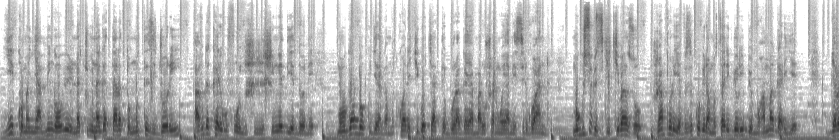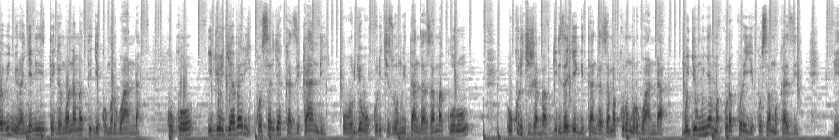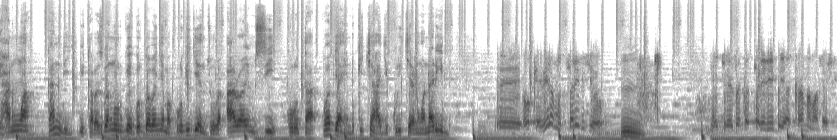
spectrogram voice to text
yikoma nyampinga wa bibiri na cumi na gatandatu mutezi jori avuga ko ari gufungishije ishimwe diyedone mu mugambi wo kugira ngo amutware ikigo cyateguraga aya marushanwa ya Miss Rwanda. Mu gusubiza iki kibazo Jean Paul yavuze ko biramutse ari byo ribyo muhamagariye byaba binyuranye n'ibiteganywa n'amategeko mu Rwanda. Kuko iryo ryaba ari ikosa ry'akazi kandi uburyo bukurikizwa mu itangazamakuru ukurikije amabwiriza agenga itangazamakuru mu Rwanda mu gihe umunyamakuru akoreye ikosa mu kazi bihanwa kandi bikabazwa n'urwego rw'abanyamakuru bigenzura RMC kuruta kuba byahinduka icyaha gikurikiranwa na RIB Eh, biramutse ari byo. Mm. ntekereza ko atari ribu yakampamagaye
